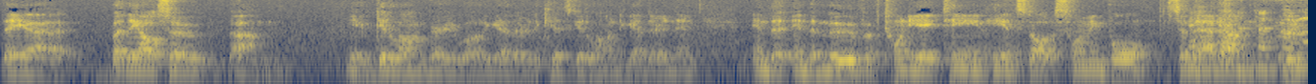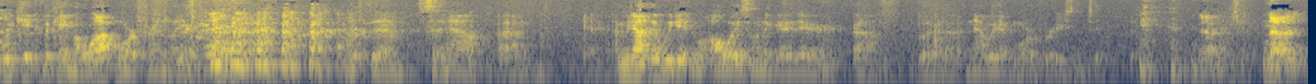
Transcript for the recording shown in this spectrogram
they uh, but they also um, you know get along very well together. The kids get along together, and then. In the in the move of 2018, he installed a swimming pool, so that um, we, we became a lot more friendly with, uh, with them. So now, um, yeah, I mean, not that we didn't always want to go there, um, but uh, now we have more of a reason to. Gotcha. Now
